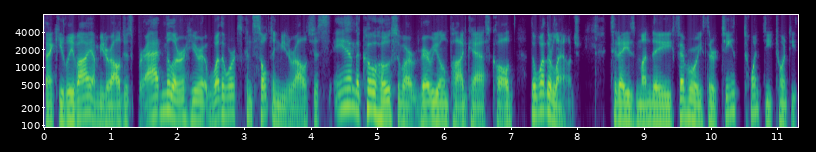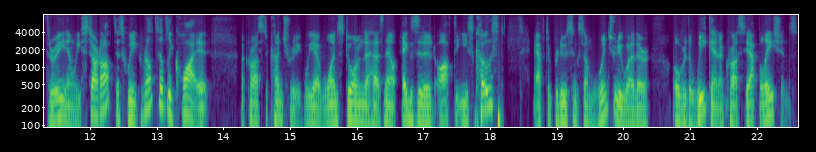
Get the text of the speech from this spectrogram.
Thank you, Levi. I'm meteorologist Brad Miller here at WeatherWorks Consulting Meteorologists and the co host of our very own podcast called The Weather Lounge. Today is Monday, February 13th, 2023, and we start off this week relatively quiet across the country. We have one storm that has now exited off the East Coast after producing some wintry weather over the weekend across the Appalachians.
